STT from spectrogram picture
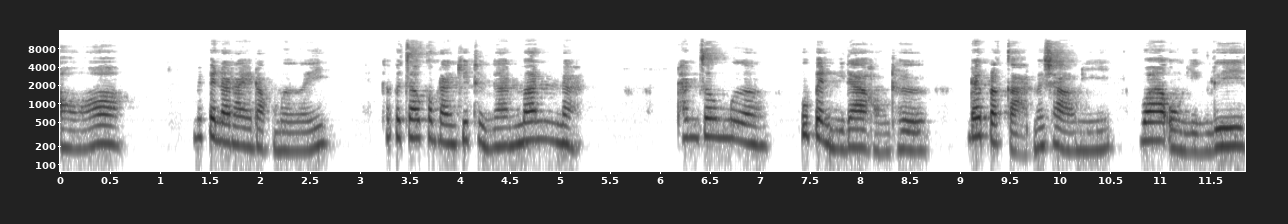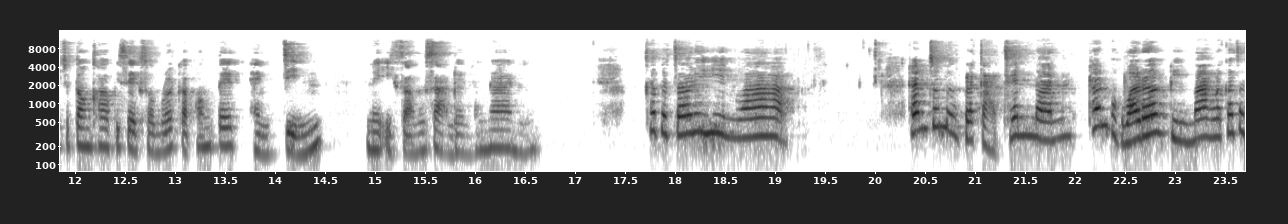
อ๋อ ไม่เป็นอะไรดอกเหมยข้าพเจ้ากำลังคิดถึงงานมั่นน่ะ ท่านเจ้าเมืองผู้เป็นบิดาของเธอ ได้ประกาศเมื่อเช้านี้ ว่าองค์หญิงลี่จะต้องเข้าพิเศษสมรสกับฮ่องเต้แห่งจินในอีกสองสามเดือนข้างหน้านี้ ข้าพเจ้าได้ยินว่า ท่านเจ้าเมืองประกาศเช่นนั้น ท่านบอกว่าเลิกดีมากแล้วก็จะ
